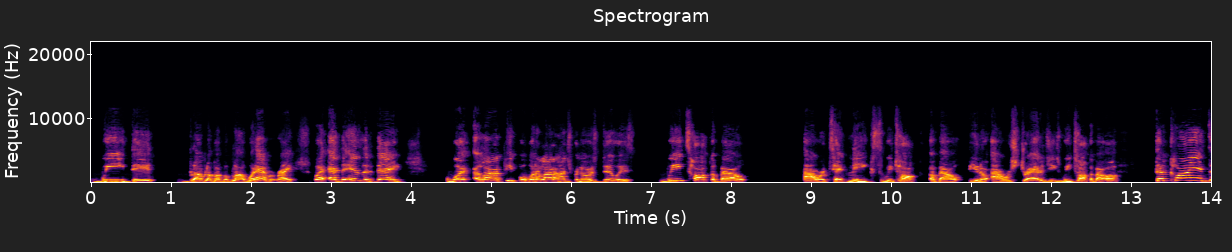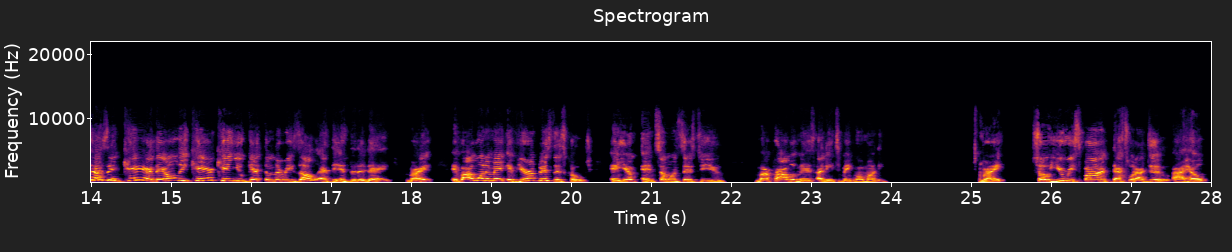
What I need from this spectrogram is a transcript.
we did blah blah blah blah blah whatever right but at the end of the day what a lot of people what a lot of entrepreneurs do is we talk about our techniques we talk about you know our strategies we talk about all the client doesn't care they only care can you get them the result at the end of the day right if i want to make if you're a business coach and you're and someone says to you my problem is i need to make more money right so you respond that's what i do i help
